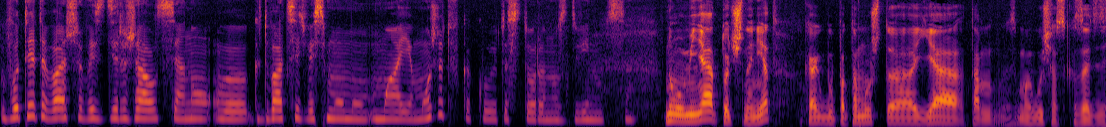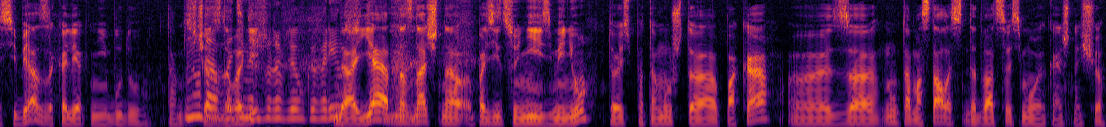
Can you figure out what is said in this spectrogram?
вот это ваше воздержался, оно э, к 28 мая может в какую-то сторону сдвинуться? Ну, у меня точно нет, как бы потому что я там могу сейчас сказать за себя, за коллег не буду там ну сейчас да, доводить. Владимир Журавлев говорил. Да, что... я однозначно позицию не изменю, то есть потому что пока э, за, ну, там осталось до 28 конечно, еще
